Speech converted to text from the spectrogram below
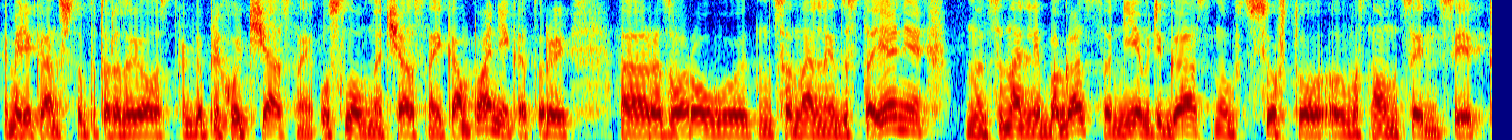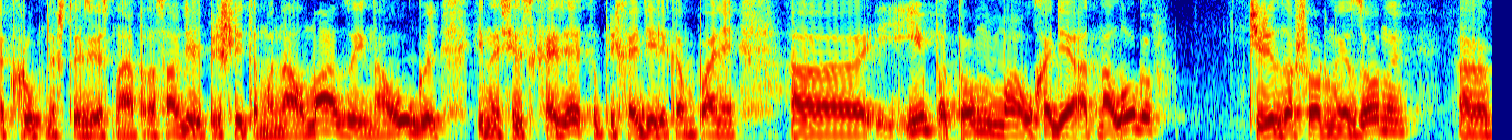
американцы, чтобы это развивалось, когда приходят частные, условно частные компании, которые э, разворовывают национальные достояния, национальные богатства, нефть, газ, ну, все, что в основном ценится. И это крупное, что известно. А на самом деле пришли там и на алмазы, и на уголь, и на сельскохозяйство приходили компании. Э, и потом, уходя от налогов, через офшорные зоны, а,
